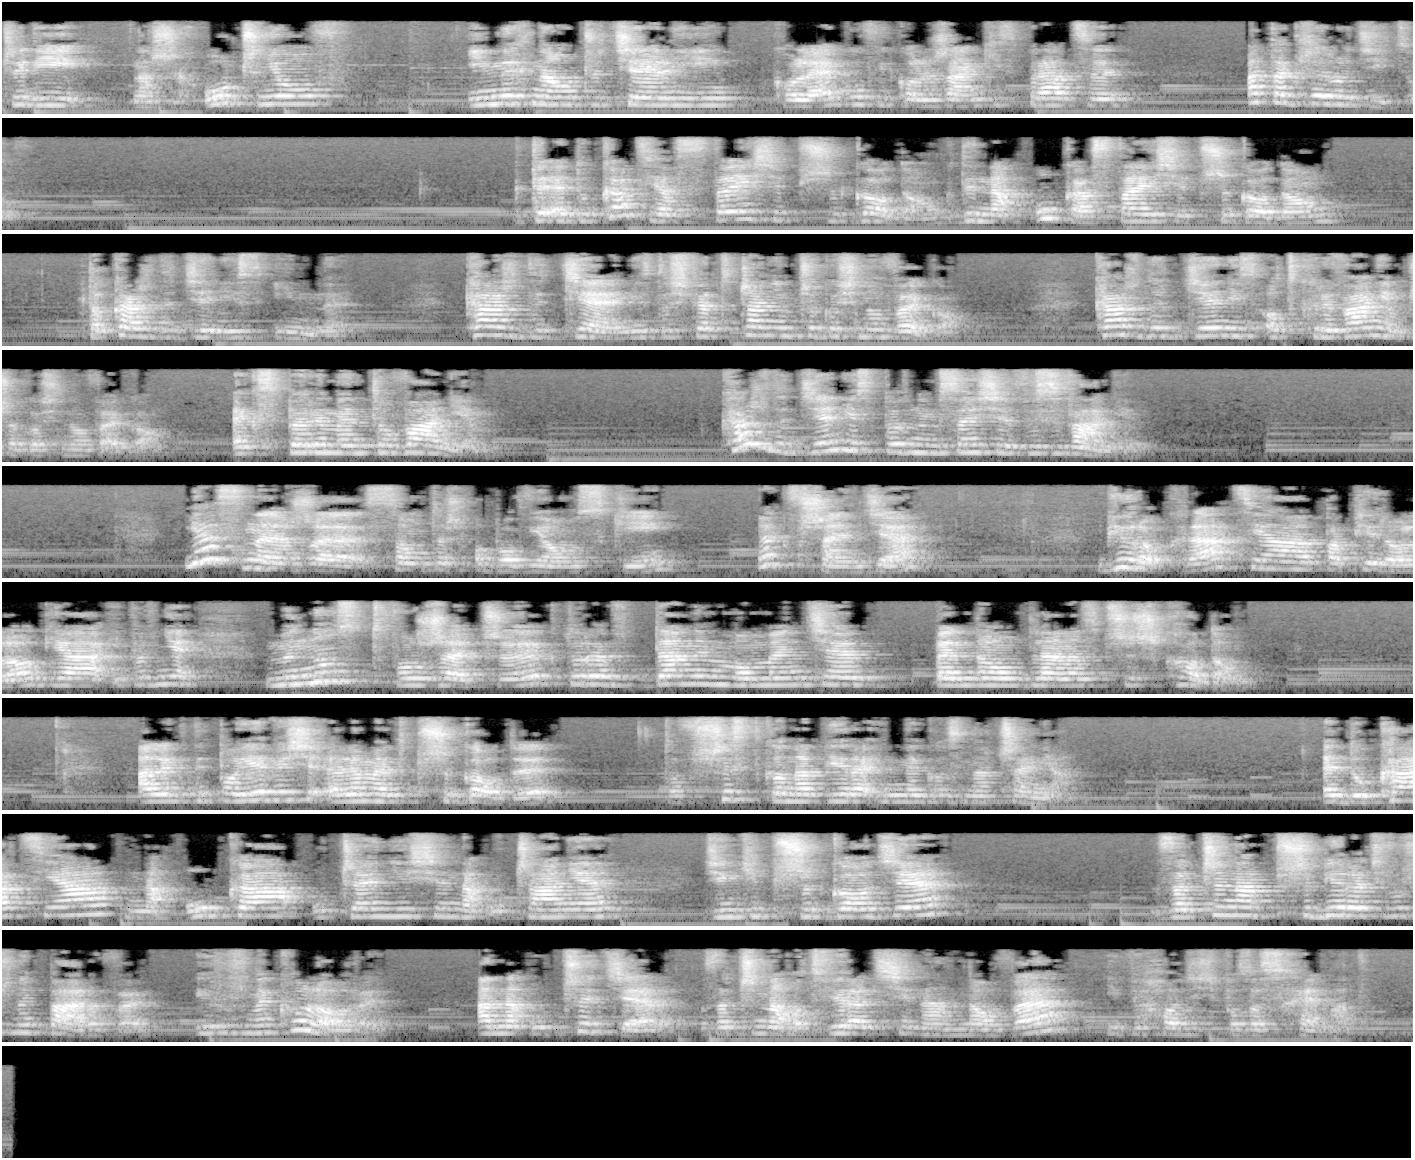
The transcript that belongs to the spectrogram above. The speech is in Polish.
czyli naszych uczniów, innych nauczycieli, kolegów i koleżanki z pracy, a także rodziców. Gdy edukacja staje się przygodą, gdy nauka staje się przygodą, to każdy dzień jest inny. Każdy dzień jest doświadczaniem czegoś nowego. Każdy dzień jest odkrywaniem czegoś nowego, eksperymentowaniem. Każdy dzień jest w pewnym sensie wyzwaniem. Jasne, że są też obowiązki, jak wszędzie. Biurokracja, papierologia i pewnie mnóstwo rzeczy, które w danym momencie będą dla nas przeszkodą. Ale gdy pojawia się element przygody, to wszystko nabiera innego znaczenia. Edukacja, nauka, uczenie się, nauczanie dzięki przygodzie zaczyna przybierać różne barwy i różne kolory, a nauczyciel zaczyna otwierać się na nowe i wychodzić poza schemat.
